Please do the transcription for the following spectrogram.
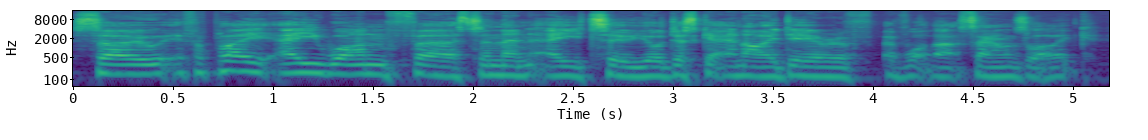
So if I play A1 first and then A2, you'll just get an idea of, of what that sounds like.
